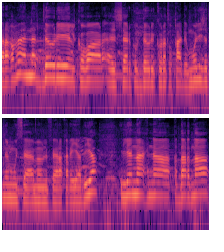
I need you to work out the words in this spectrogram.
رغم أن الدوري الكبار شاركوا في دوري كرة القدم واللي جاتنا المساهمة من الفرق الرياضية إلا أن إحنا قدرنا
